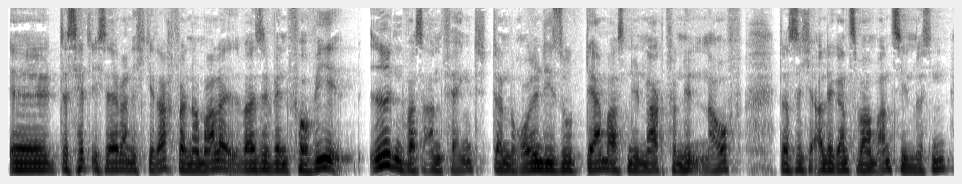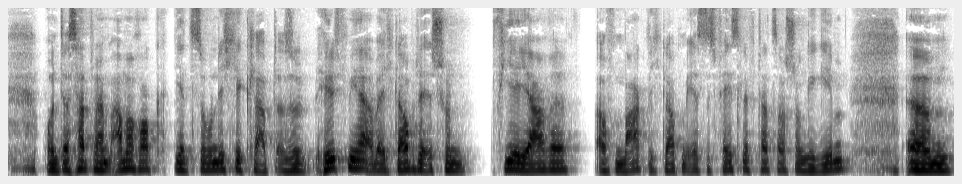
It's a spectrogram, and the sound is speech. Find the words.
äh, das hätte ich selber nicht gedacht, weil normalerweise, wenn VW irgendwas anfängt, dann rollen die so dermaßen den Markt von hinten auf, dass sich alle ganz warm anziehen müssen. Und das hat beim Amarok jetzt so nicht geklappt. Also hilft mir, aber ich glaube, der ist schon vier Jahre auf dem Markt. Ich glaube, ein erstes Facelift hat es auch schon gegeben. Ähm,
